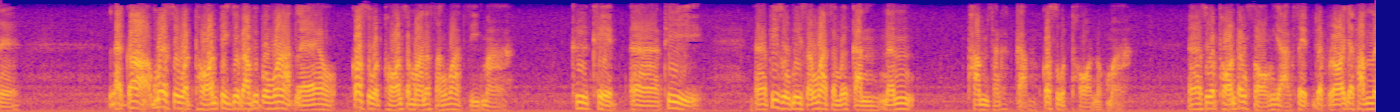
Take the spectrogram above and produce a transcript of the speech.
นี่ยแล้วก็เมื่อสวดถอนติจุราวิปวาสแล้ว ก็สวดถอนสมานสังวาสสีมา คือเขตที่พิสูจมีสังวาสเสมอกันนั้นทำสังฆกรรม ก็สวดถอนออกมา สวดถอนทั้งสองอย่างเสร็จเรียบร้อยจะทำใน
